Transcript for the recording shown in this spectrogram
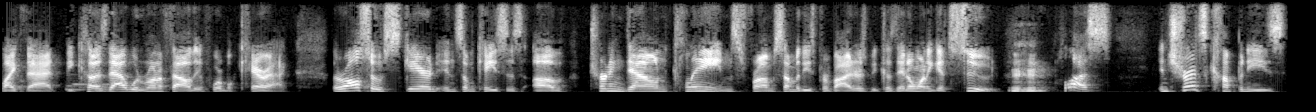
like that because that would run afoul of the Affordable Care Act. They're also scared in some cases of turning down claims from some of these providers because they don't want to get sued. Mm-hmm. Plus, insurance companies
